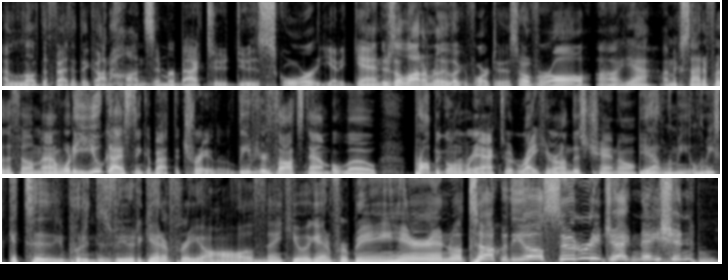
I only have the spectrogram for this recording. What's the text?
I love the fact that they got Hans Zimmer back to do the score yet again. There's a lot I'm really looking forward to this. Overall, uh, yeah, I'm excited for the film, man. What do you guys think about the trailer? Leave your thoughts down below probably going to react to it right here on this channel. Yeah, let me let me get to putting this video together for you all. Thank you again for being here, and we'll talk with you all soon, Reject Nation.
